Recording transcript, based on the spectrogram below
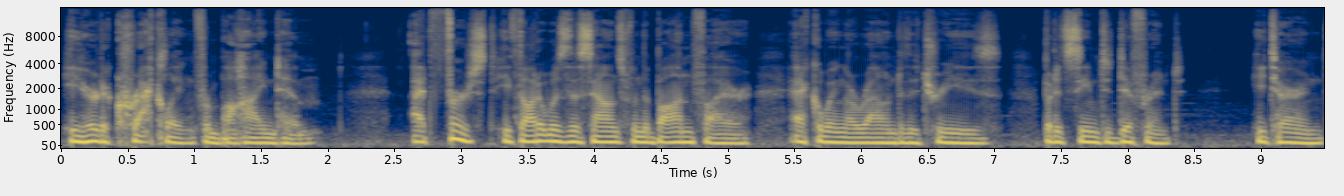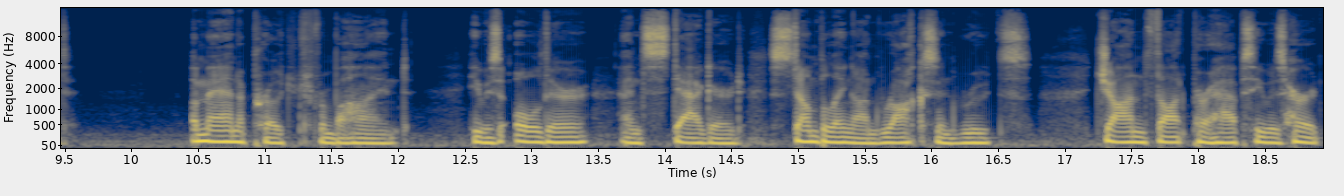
He heard a crackling from behind him. At first, he thought it was the sounds from the bonfire echoing around the trees, but it seemed different. He turned. A man approached from behind. He was older and staggered, stumbling on rocks and roots. John thought perhaps he was hurt,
